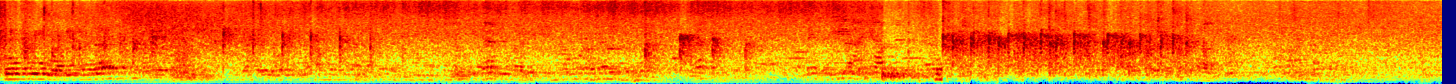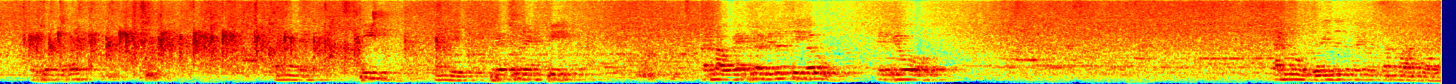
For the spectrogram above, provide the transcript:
ખૂબ અભિનંદન અને ટીમ અને પ્રેસિડેન્ટ ટીમ એમના વાઇફને વિનંતી કરું કે તેઓ એમનું જયદત્તભાઈનું સન્માન કરે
